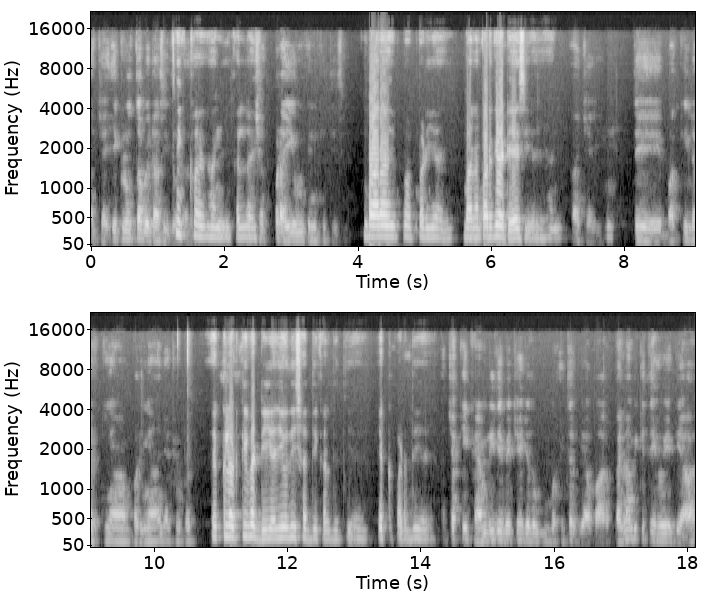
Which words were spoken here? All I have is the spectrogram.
ਅੱਛਾ ਇਕਲੌਤਾ ਬੇਟਾ ਸੀ ਤੁਹਾਡਾ। ਇੱਕ ਹਾਂਜੀ ਕੱਲਾ ਅੱਛਾ ਪੜ੍ਹਾਈ ਉਹਨੇ ਕਿੰਨੀ ਕੀਤੀ ਸੀ? 12 ਹੀ ਪ- ਪੜ੍ਹਿਆ ਜੀ। 12 ਪੜ੍ਹ ਕੇ ਹਟਿਆ ਸੀ ਜੀ ਹਾਂਜੀ। ਅੱਛਾ ਜੀ। ਤੇ ਬਾਕੀ ਲੜਕੀਆਂ ਬੜੀਆਂ ਜਾਂ ਛੋਟੇ? ਇੱਕ ਲੜਕੀ ਵੱਡੀ ਹੈ ਜੀ ਉਹਦੀ ਸ਼ਾਦੀ ਕਰ ਦਿੱਤੀ ਹੈ ਜੀ। ਇੱਕ ਪੜ੍ਹਦੀ ਹੈ ਅੱਛਾ ਅੱਛਾ ਕੀ ਫੈਮਿਲੀ ਦੇ ਵਿੱਚ ਇਹ ਜਦੋਂ ਬ- ਇੱਧਰ ਗਿਆ ਬਾਹਰ ਪਹਿਲਾਂ ਵੀ ਕਿਤੇ ਹੋਏ ਗਿਆ?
